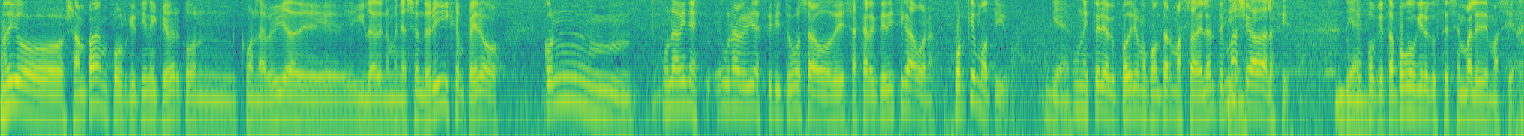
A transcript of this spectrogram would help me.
no digo champán porque tiene que ver con, con la bebida de, y la denominación de origen, pero con una, una bebida espirituosa o de esas características, bueno, ¿por qué motivo? Bien. Una historia que podríamos contar más adelante, más llegada a la fiesta. Porque tampoco quiero que usted se embale demasiado.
